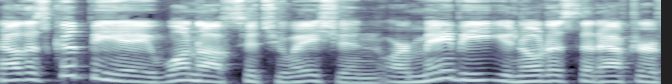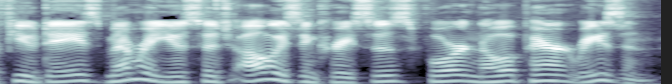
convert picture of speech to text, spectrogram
Now, this could be a one off situation, or maybe you notice that after a few days, memory usage always increases for no apparent reason.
